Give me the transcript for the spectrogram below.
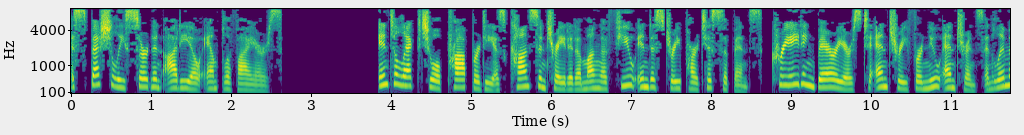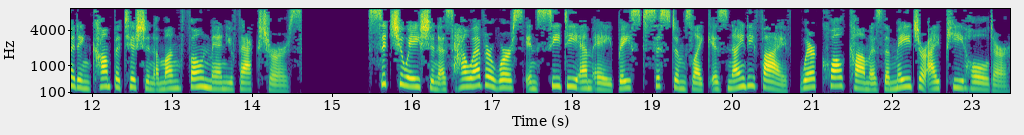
especially certain audio amplifiers. Intellectual property is concentrated among a few industry participants, creating barriers to entry for new entrants and limiting competition among phone manufacturers. Situation is however worse in CDMA-based systems like IS-95, where Qualcomm is the major IP holder.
